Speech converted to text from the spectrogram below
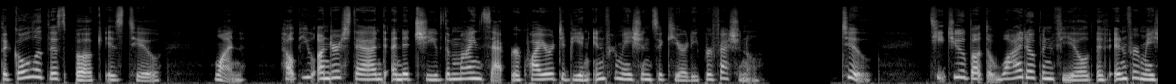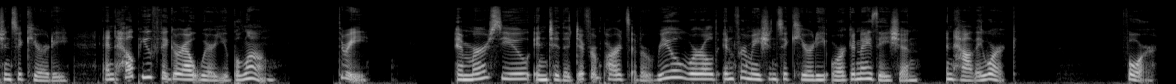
The goal of this book is to 1. Help you understand and achieve the mindset required to be an information security professional. 2. Teach you about the wide open field of information security and help you figure out where you belong. 3 immerse you into the different parts of a real world information security organization and how they work. 4.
